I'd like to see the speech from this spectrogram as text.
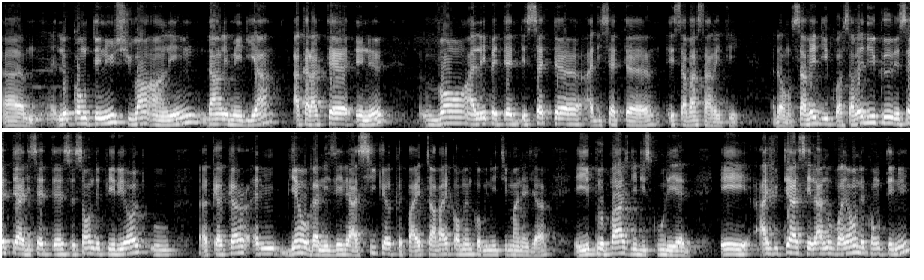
le contenu suivant en ligne dans les médias à caractère haineux vont aller peut-être de 7h à 17h et ça va s'arrêter. Donc, ça veut dire quoi? Ça veut dire que de 7h à 17h, ce sont des périodes où euh, quelqu'un est bien organisé, il est assis quelque part, il travaille comme un community manager et il propage des discours réels. Et ajouté à cela, nous voyons des contenus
